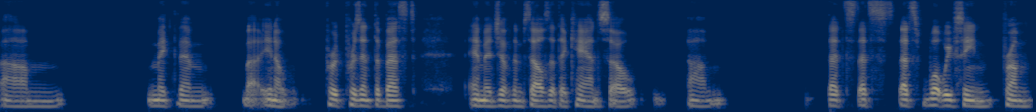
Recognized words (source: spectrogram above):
um, make them uh, you know, pre- present the best image of themselves that they can. So um, that's that's that's what we've seen from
